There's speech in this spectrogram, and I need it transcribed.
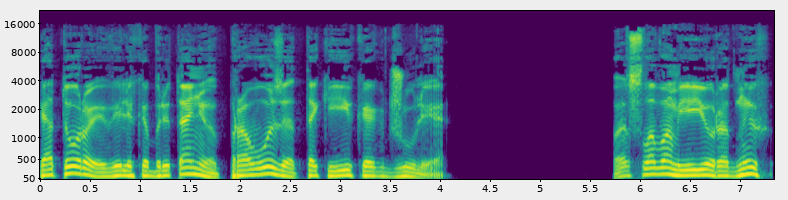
которые в Великобританию провозят такие, как Джулия. По словам ее родных,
